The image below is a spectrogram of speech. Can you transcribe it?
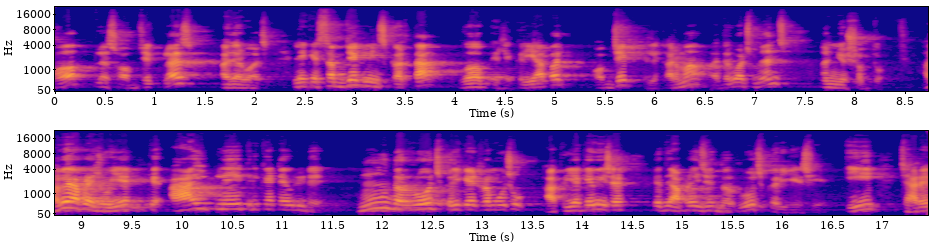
verb plus object plus other words એટલે કે સબ્જેક્ટ મીન્સ કરતા વર્બ એટલે ક્રિયાપદ ઓબ્જેક્ટ એટલે કર્મ અધર વર્ડ્સ મીન્સ અન્ય શબ્દો. હવે આપણે જોઈએ કે I play cricket every day હું દરરોજ ક્રિકેટ રમું છું. આ ક્રિયા કેવી છે? કે જે આપણે જે દરરોજ કરીએ છીએ એ જ્યારે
